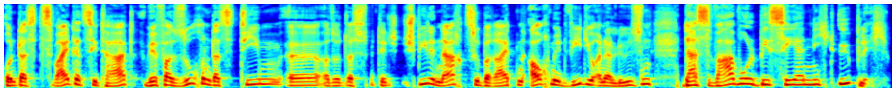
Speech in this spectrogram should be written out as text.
Und das zweite Zitat, wir versuchen das Team, äh, also das den Spiele nachzubereiten, auch mit Videoanalysen. Das war wohl bisher nicht üblich.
